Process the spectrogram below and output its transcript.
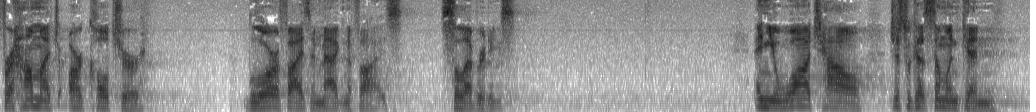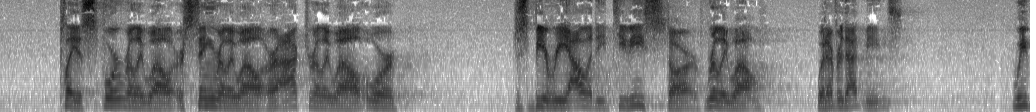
for how much our culture glorifies and magnifies celebrities. And you watch how just because someone can play a sport really well, or sing really well, or act really well, or just be a reality TV star really well, whatever that means. We,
